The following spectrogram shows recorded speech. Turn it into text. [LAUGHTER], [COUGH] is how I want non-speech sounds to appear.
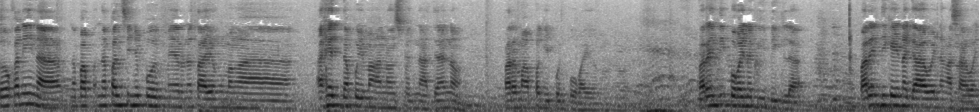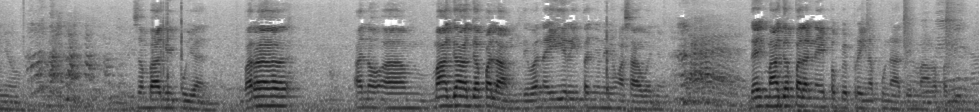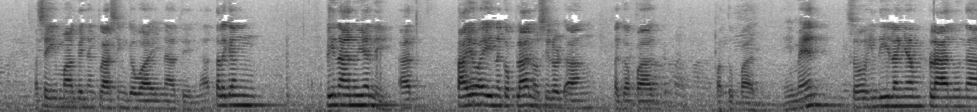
So kanina, napap- napansin niyo po, meron na tayong mga ahead na po yung mga announcement natin, ano? Para makapag-ipon po kayo. Para hindi po kayo nagbibigla. Para hindi kayo nag-aaway ng asawa niyo. Isang bagay po yan. Para, ano, um, maaga-aga pa lang, di ba, naiiritan nyo na yung asawa nyo. Dahil maaga pa lang na ipagpe-pray na po natin, mga kapatid. Kasi yung mga ganyang klaseng gawain natin, at talagang plinano yan eh. At tayo ay nagpaplano, si Lord ang tagapagpatupad. Amen? So, hindi lang yan plano na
